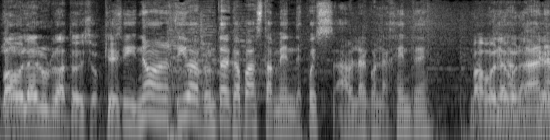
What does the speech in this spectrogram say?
vamos a hablar un rato de eso. ¿Qué? Sí, no, iba a preguntar capaz también después a hablar con la gente. Vamos a hablar con la ganas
